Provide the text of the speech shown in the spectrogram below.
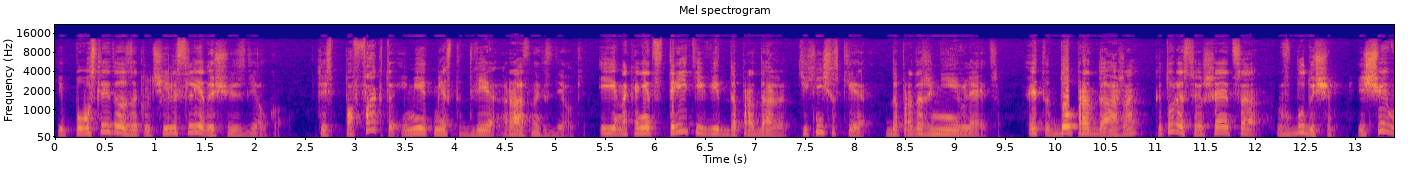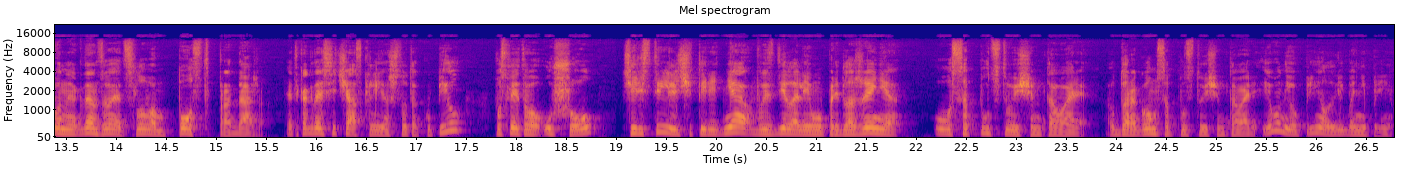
и после этого заключили следующую сделку. То есть по факту имеют место две разных сделки. И, наконец, третий вид допродажи технически допродажи не является. Это допродажа, которая совершается в будущем. Еще его иногда называют словом постпродажа. Это когда сейчас клиент что-то купил, после этого ушел, через 3 или 4 дня вы сделали ему предложение о сопутствующем товаре, о дорогом сопутствующем товаре, и он его принял либо не принял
